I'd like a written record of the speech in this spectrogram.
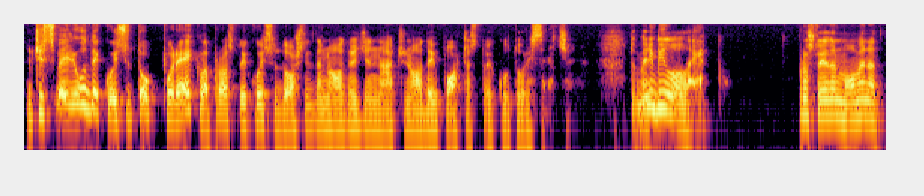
Znači sve ljude koji su tog porekla prosto i koji su došli da na određen način odaju počast toj kulturi sećanja. To meni bilo lepo. Prosto jedan moment uh,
